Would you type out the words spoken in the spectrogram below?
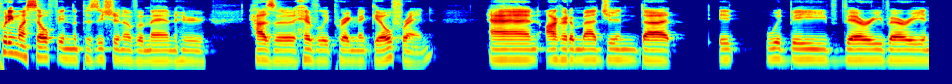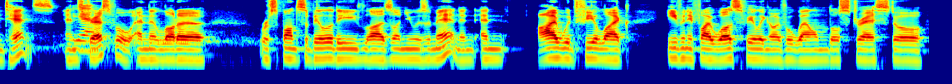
putting myself in the position of a man who has a heavily pregnant girlfriend, and I could imagine that it would be very very intense and Yeah. stressful, and a lot of responsibility lies on you as a man, and and I would feel like even if I was feeling overwhelmed or stressed or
